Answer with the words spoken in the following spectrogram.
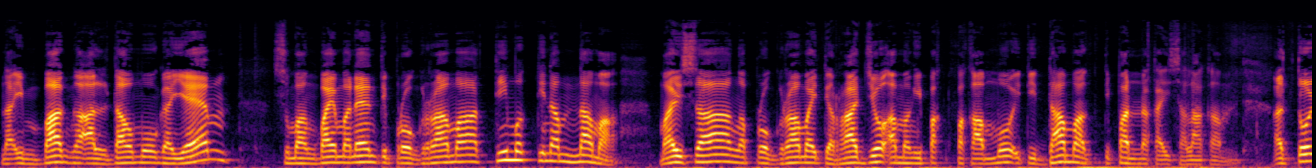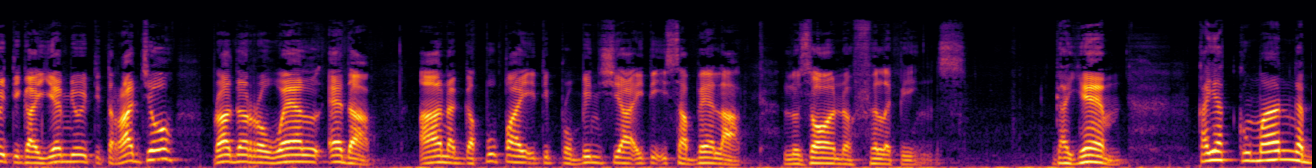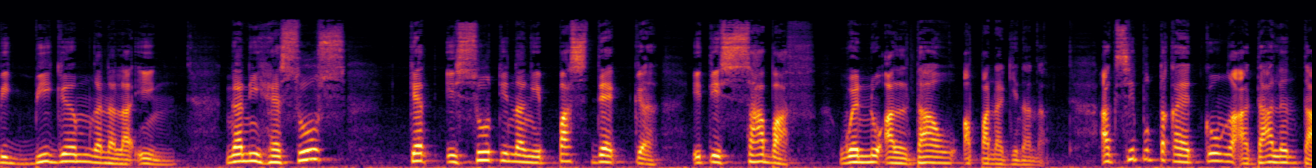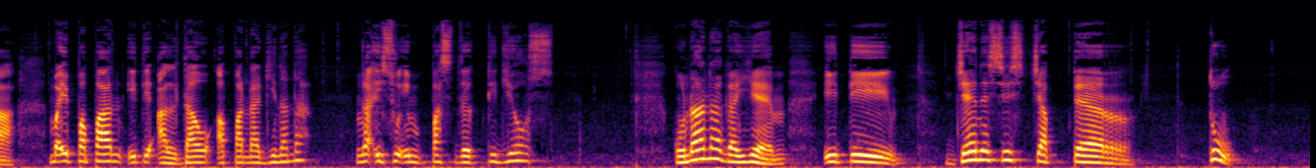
Naimbag nga aldaw mo gayem, sumangbay manen ti programa Timok Tinamnama, maysa nga programa iti radyo amang ipakpakam mo iti damag ti panakaisalakam. At to'y ti gayemyo iti radyo, Brother Roel Eda, a naggapupay iti probinsya iti Isabela, Luzon, Philippines. Gayem, kayat kuman nga bigbigem nga nalaing, nga ni Jesus ket isuti nang ipasdek iti Sabath wenno aldaw a panaginana. Agsipot ta kayat ko nga adalan ta maipapan iti aldaw a panaginana nga isu impasdek ti Dios. Kunana gayem iti Genesis chapter 2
